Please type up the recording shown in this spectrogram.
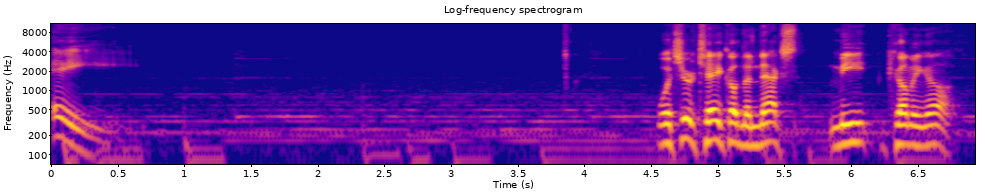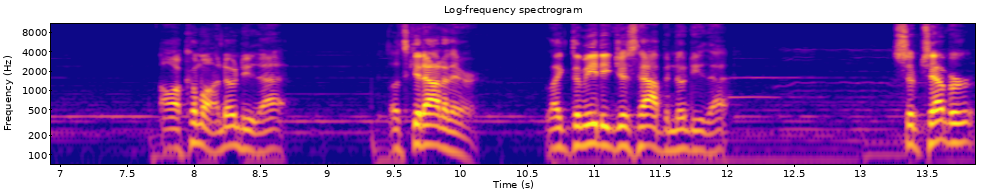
Hey. What's your take on the next meet coming up? Oh, come on, don't do that. Let's get out of there. Like the meeting just happened. Don't do that. September,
